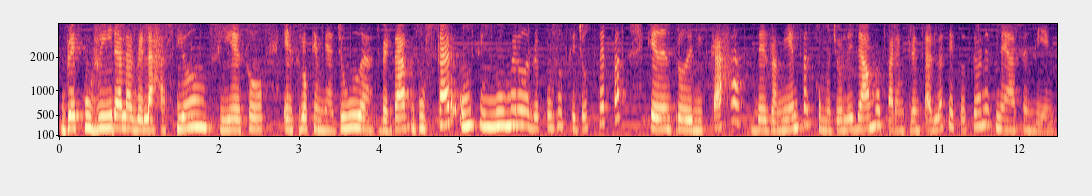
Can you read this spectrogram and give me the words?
recurrir a la relajación si eso es lo que me ayuda, ¿verdad? Buscar un sinnúmero de recursos que yo sepa que dentro de mi caja de herramientas, como yo le llamo, para enfrentar las situaciones me hacen bien.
